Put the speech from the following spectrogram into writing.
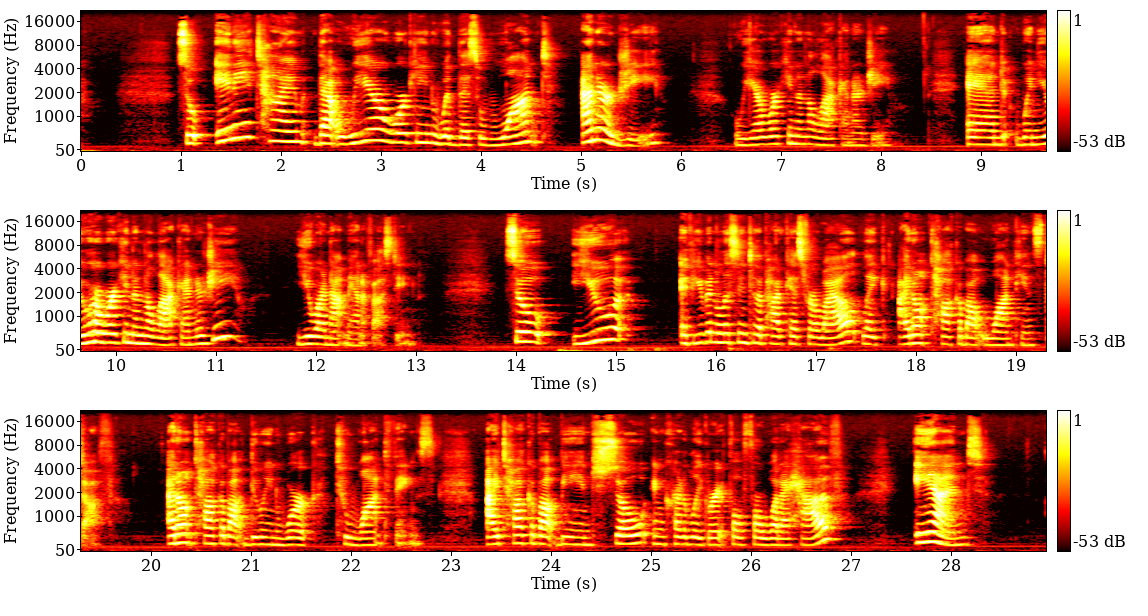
So, anytime that we are working with this want energy, we are working in a lack energy. And when you are working in a lack energy, you are not manifesting. So, you, if you've been listening to the podcast for a while, like I don't talk about wanting stuff. I don't talk about doing work to want things. I talk about being so incredibly grateful for what I have and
